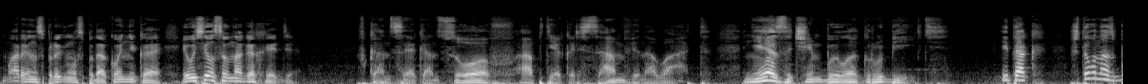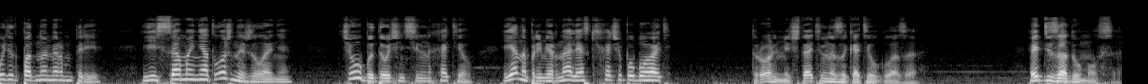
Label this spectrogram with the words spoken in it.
Марвин спрыгнул с подоконника и уселся в ногах Эдди. «В конце концов, аптекарь сам виноват. Незачем было грубить». «Итак, что у нас будет под номером три? Есть самое неотложное желание? Чего бы ты очень сильно хотел? Я, например, на Аляске хочу побывать». Тролль мечтательно закатил глаза. Эдди задумался.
